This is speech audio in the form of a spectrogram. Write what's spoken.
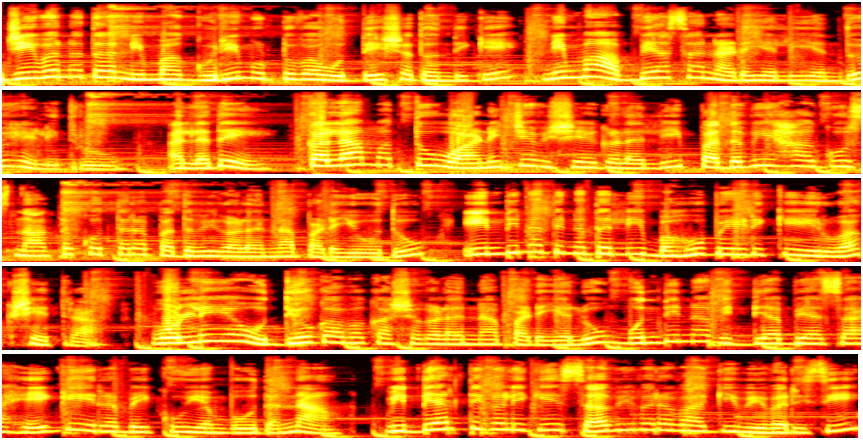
ಜೀವನದ ನಿಮ್ಮ ಗುರಿ ಮುಟ್ಟುವ ಉದ್ದೇಶದೊಂದಿಗೆ ನಿಮ್ಮ ಅಭ್ಯಾಸ ನಡೆಯಲಿ ಎಂದು ಹೇಳಿದ್ರು. ಅಲ್ಲದೆ ಕಲಾ ಮತ್ತು ವಾಣಿಜ್ಯ ವಿಷಯಗಳಲ್ಲಿ ಪದವಿ ಹಾಗೂ ಸ್ನಾತಕೋತ್ತರ ಪದವಿಗಳನ್ನು ಪಡೆಯುವುದು ಇಂದಿನ ದಿನದಲ್ಲಿ ಬಹುಬೇಡಿಕೆ ಇರುವ ಕ್ಷೇತ್ರ. ಒಳ್ಳೆಯ ಉದ್ಯೋಗಾವಕಾಶಗಳನ್ನು ಪಡೆಯಲು ಮುಂದಿನ ವಿದ್ಯಾಭ್ಯಾಸ ಹೇಗೆ ಇರಬೇಕು ಎಂಬುದನ್ನ ವಿದ್ಯಾರ್ಥಿಗಳಿಗೆ ಸವಿವರವಾಗಿ ವಿವರಿಸಿ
